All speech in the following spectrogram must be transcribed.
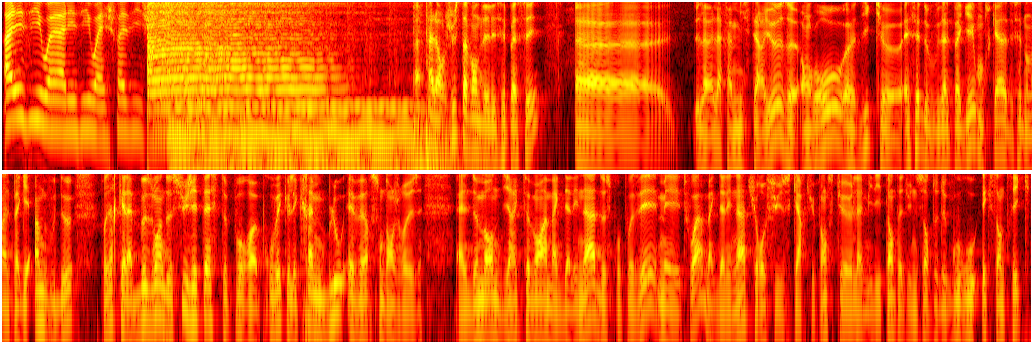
allez-y, ouais, allez-y, ouais, je vas-y. je- Alors, juste avant de les laisser passer, euh, la, femme mystérieuse, en gros, euh, dit que, essaie de vous alpaguer, ou en tout cas, essaie d'en alpaguer un de vous deux, pour dire qu'elle a besoin de sujets tests pour euh, prouver que les crèmes Blue Ever sont dangereuses. Elle demande directement à Magdalena de se proposer, mais toi, Magdalena, tu refuses, car tu penses que la militante est une sorte de gourou excentrique,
